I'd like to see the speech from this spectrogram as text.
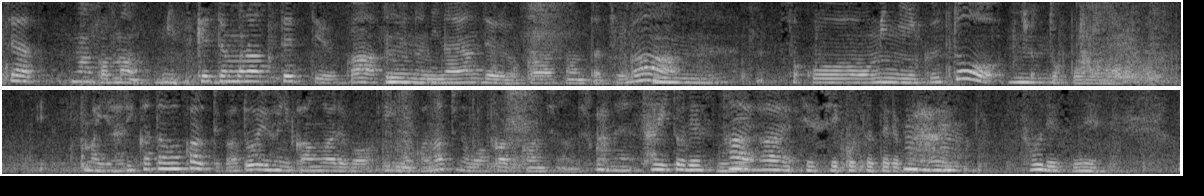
い。じゃあなんかまあ見つけてもらってっていうかそういうのに悩んでるお母さんたちが、うん、そこを見に行くとちょっとこう、まあ、やり方が分かるっていうかどういうふうに考えればいいのかなっていうのが分かる感じなんですかね。サイトですね、はいはい、HSC コスタテレバ、はい、そうですね。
